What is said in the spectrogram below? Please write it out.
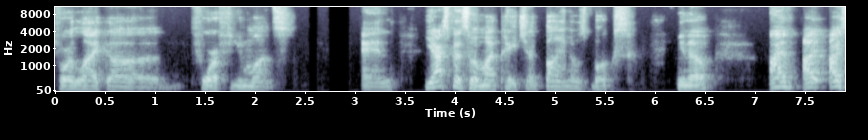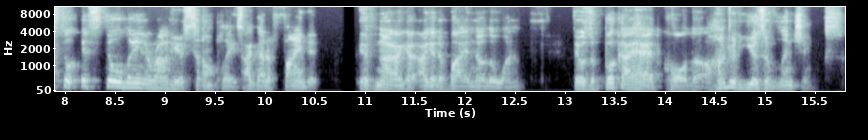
for like uh for a few months. And yeah, I spent some of my paycheck buying those books, you know. I've I I still it's still laying around here someplace. I gotta find it. If not, I got I gotta buy another one. There was a book I had called uh, 100 Years of Lynchings.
